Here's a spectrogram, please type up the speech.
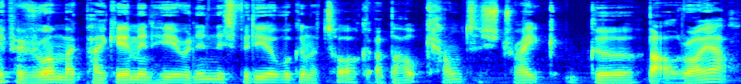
up everyone, Magpie Gaming here and in this video we're going to talk about Counter-Strike Go Battle Royale.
